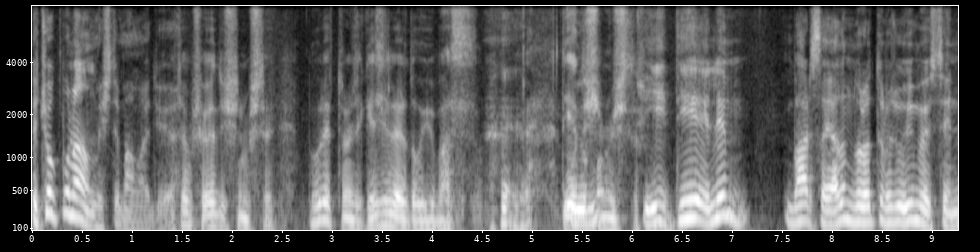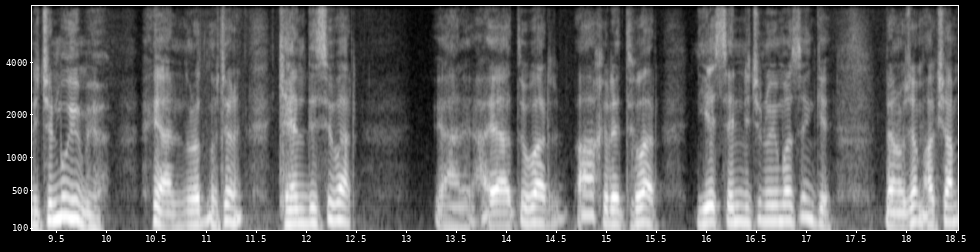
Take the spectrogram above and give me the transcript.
E çok bunu almıştım ama diyor. Hocam şöyle düşünmüştür. Nurettin Hoca geceleri de uyumaz diye Uyumu- düşünmüştür. İyi diyelim varsayalım Nurattin Hoca uyumuyor. Senin için mi uyumuyor? Yani Nurattin Hoca'nın kendisi var. Yani hayatı var, ahireti var. Niye senin için uyumasın ki? Ben hocam akşam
